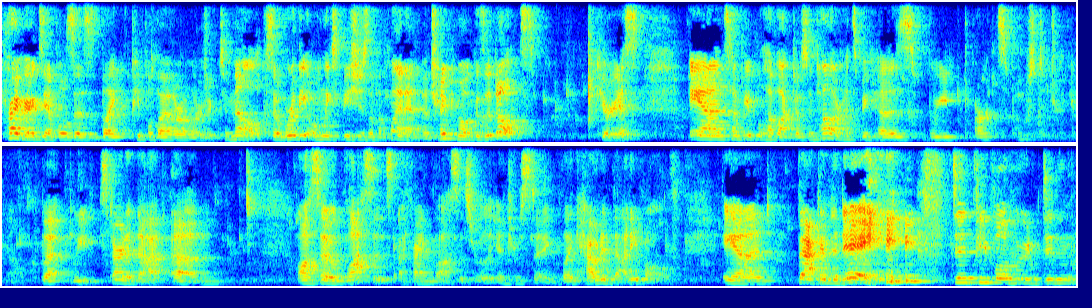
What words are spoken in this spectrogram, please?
primary examples is like people that are allergic to milk. So we're the only species on the planet that drink milk as adults. Curious. And some people have lactose intolerance because we aren't supposed to drink milk, but we started that. Um, also, glasses. I find glasses really interesting. Like, how did that evolve? And back in the day, did people who didn't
